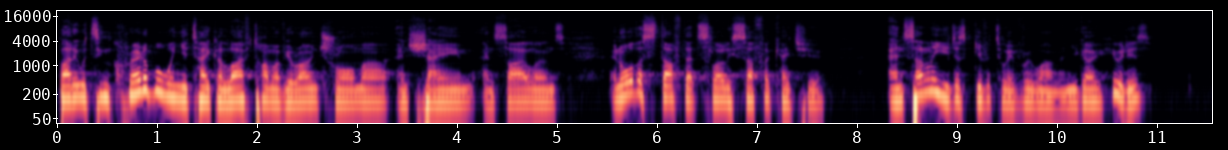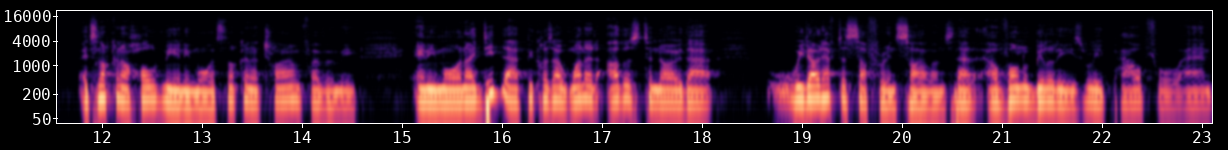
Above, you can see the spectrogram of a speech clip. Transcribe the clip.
But it was incredible when you take a lifetime of your own trauma and shame and silence and all the stuff that slowly suffocates you. And suddenly you just give it to everyone and you go, here it is. It's not going to hold me anymore. It's not going to triumph over me anymore. And I did that because I wanted others to know that we don't have to suffer in silence, that our vulnerability is really powerful and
